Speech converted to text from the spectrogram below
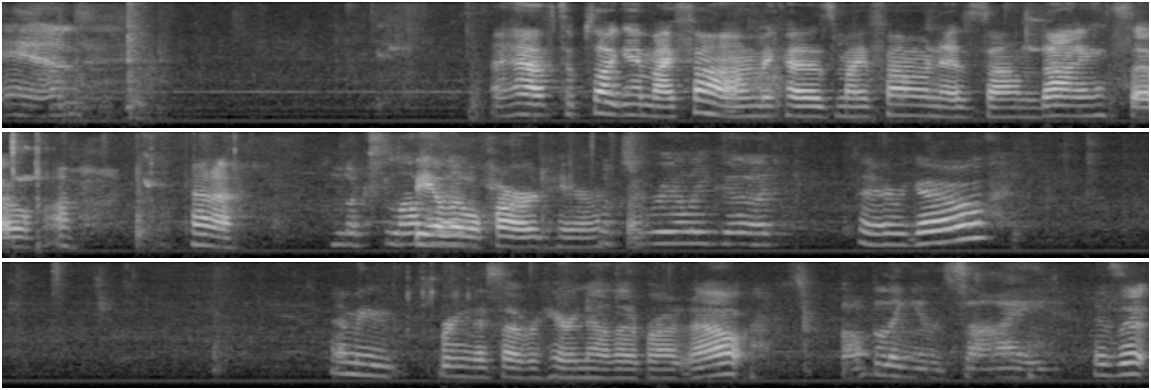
And I have to plug in my phone because my phone is um, dying, so I'm gonna Looks lovely. be a little hard here. Looks really good. there we go. Let me bring this over here now that I brought it out. It's bubbling inside. Is it?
